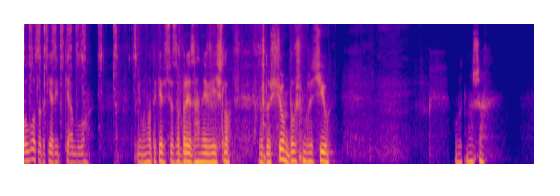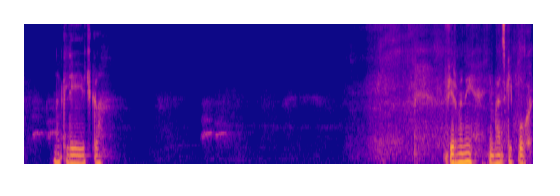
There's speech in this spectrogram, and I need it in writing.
болото таке рідке було. І воно таке все забризгане вийшло. За дощом, дощ мрачів. От наша наклеючка. Фірменний німецький плуг.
